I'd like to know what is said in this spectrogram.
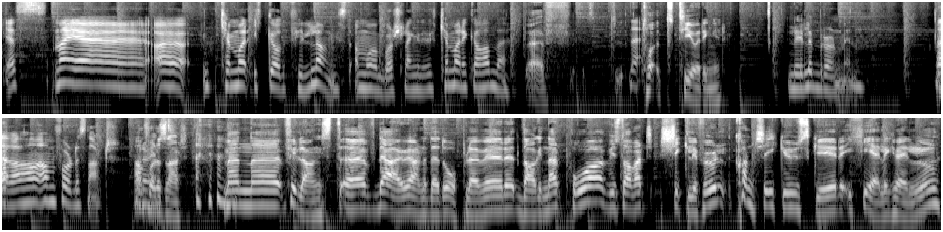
Yes. Nei, uh, uh, hvem har ikke hatt fylleangst? Jeg må bare slenge det ut. Hvem har ikke hatt det? Er Tiåringer. Lillebroren min. Da, han, han får det snart. Han får det snart. Men uh, fylleangst, uh, det er jo gjerne det du opplever dagen derpå. Hvis du har vært skikkelig full, kanskje ikke husker hele kvelden,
